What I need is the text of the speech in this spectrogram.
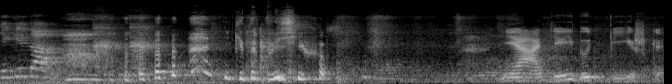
Никита, Нікіта поїхав. Ні, а ті йдуть пішки.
